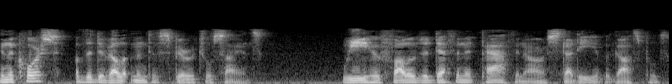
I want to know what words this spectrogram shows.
In the course of the development of spiritual science, we have followed a definite path in our study of the Gospels.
